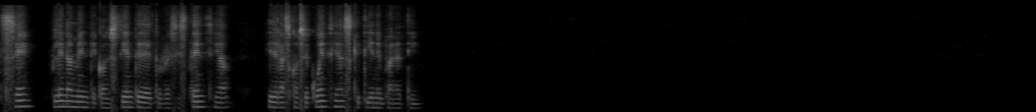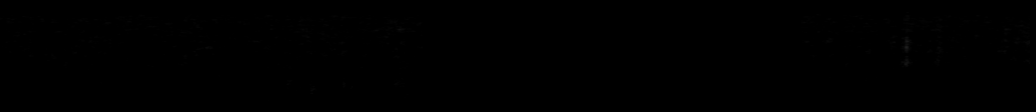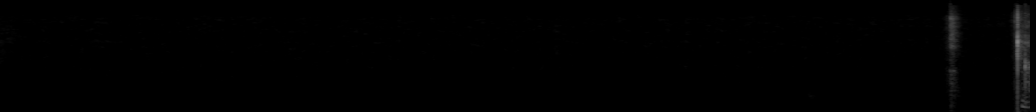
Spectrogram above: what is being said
Sé plenamente consciente de tu resistencia y de las consecuencias que tiene para ti.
